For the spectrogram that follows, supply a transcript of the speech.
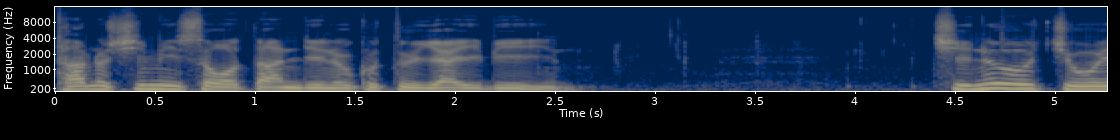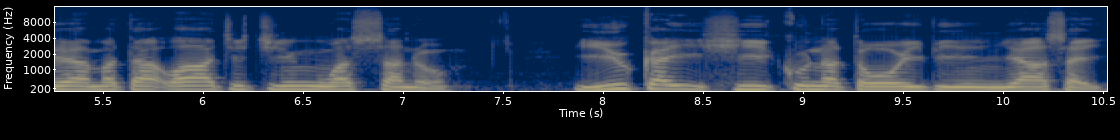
楽しみそうたんりのことやいびん。ちぬうちゅうやまたわちちんわっさの愉快ひいくなといびんやさい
